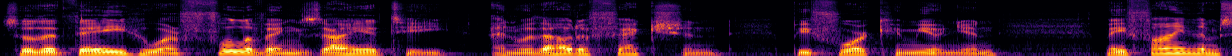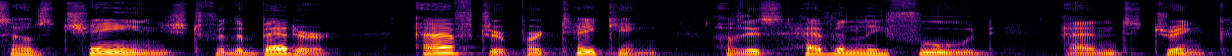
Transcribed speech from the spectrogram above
so that they who are full of anxiety and without affection before communion may find themselves changed for the better after partaking of this heavenly food and drink.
